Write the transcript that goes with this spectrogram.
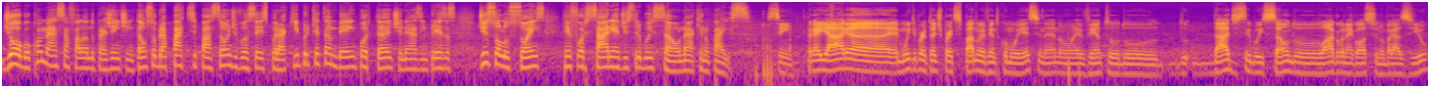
Diogo, começa falando pra gente então sobre a participação de vocês por aqui, porque também é importante, né, as empresas de soluções reforçarem a distribuição né, aqui no país. Sim, para a Iara é muito importante participar num evento como esse, né, num evento do, do, da distribuição do agronegócio no Brasil.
